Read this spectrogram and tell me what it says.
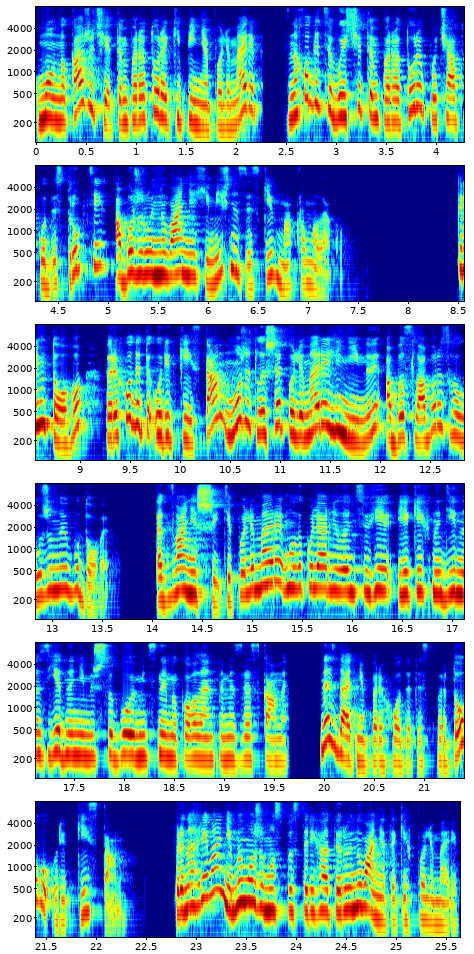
Умовно кажучи, температура кипіння полімерів знаходиться вище температури початку деструкції або ж руйнування хімічних зв'язків макромолекул. Крім того, переходити у рідкий стан можуть лише полімери лінійної або слабо розгалуженої будови. Так звані шиті полімери, молекулярні ланцюги, яких надійно з'єднані між собою міцними ковалентними зв'язками, не здатні переходити з твердого у рідкий стан. При нагріванні ми можемо спостерігати руйнування таких полімерів,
